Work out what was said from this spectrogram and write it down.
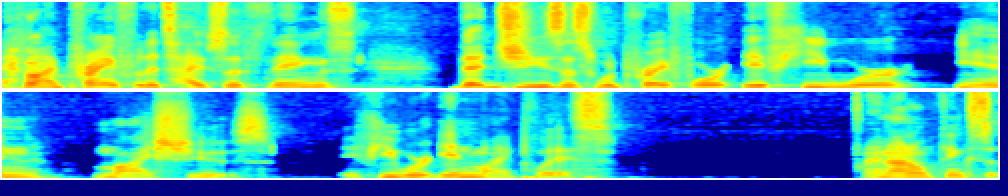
Am I praying for the types of things that Jesus would pray for if he were in my shoes, if he were in my place? And I don't think so.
